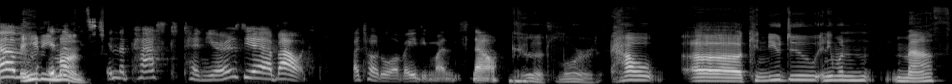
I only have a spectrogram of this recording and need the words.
Um, Eighty in the- months. in the past 10 years yeah about a total of 80 months now Good lord. How uh can you do anyone math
